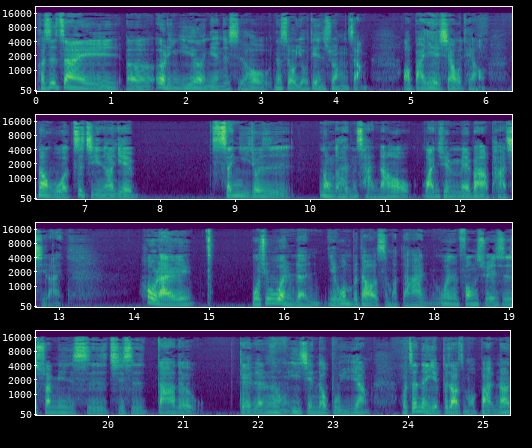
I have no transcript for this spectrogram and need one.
可是在，在呃二零一二年的时候，那时候油电双涨哦，百业萧条。那我自己呢，也生意就是弄得很惨，然后完全没办法爬起来。后来。我去问人也问不到什么答案，问风水师、算命师，其实大家的给的那种意见都不一样，我真的也不知道怎么办。那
